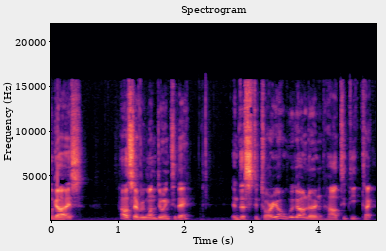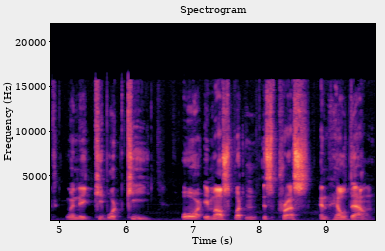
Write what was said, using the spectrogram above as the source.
guys, how's everyone doing today? In this tutorial, we're going to learn how to detect when a keyboard key or a mouse button is pressed and held down.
